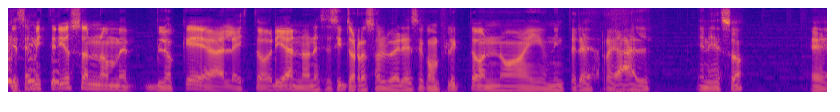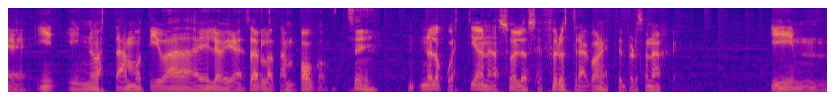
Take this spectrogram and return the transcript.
que sea misterioso no me bloquea la historia, no necesito resolver ese conflicto, no hay un interés real en eso. Eh, y, no está motivada él a hacerlo tampoco. Sí. No lo cuestiona, solo se frustra con este personaje. Y. Mm,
